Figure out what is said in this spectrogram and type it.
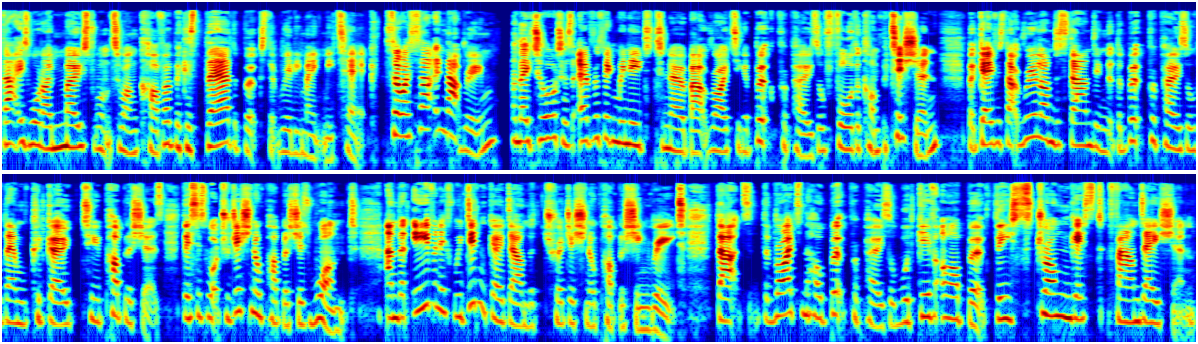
that is what I most want to uncover because they're the books that really make me tick. So I sat in that room and they taught us everything we needed to know about writing a book proposal for the competition, but gave us that real understanding that the book proposal then could go to publishers. This is what traditional publishers want. And that even if we didn't go down the traditional publishing route, route that the writing the whole book proposal would give our book the strongest foundation.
